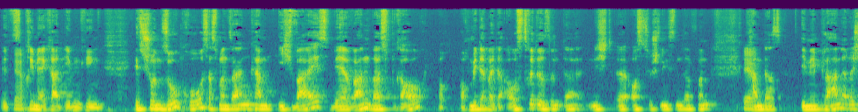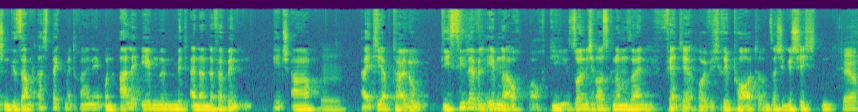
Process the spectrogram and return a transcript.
jetzt primär gerade eben ging, ist schon so groß, dass man sagen kann, ich weiß, wer wann was braucht. Auch, auch Mitarbeiteraustritte sind da nicht äh, auszuschließen davon. Kann das in den planerischen Gesamtaspekt mit reinnehmen und alle Ebenen miteinander verbinden. HR, mhm. IT-Abteilung, die C-Level-Ebene, auch, auch die soll nicht ausgenommen sein. Die fährt ja häufig Reporte und solche Geschichten. Ja.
